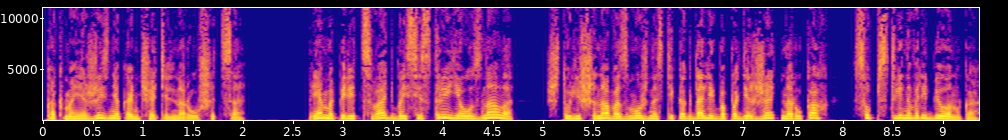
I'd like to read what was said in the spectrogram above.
как моя жизнь окончательно рушится. Прямо перед свадьбой сестры я узнала, что лишена возможности когда-либо подержать на руках собственного ребенка.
